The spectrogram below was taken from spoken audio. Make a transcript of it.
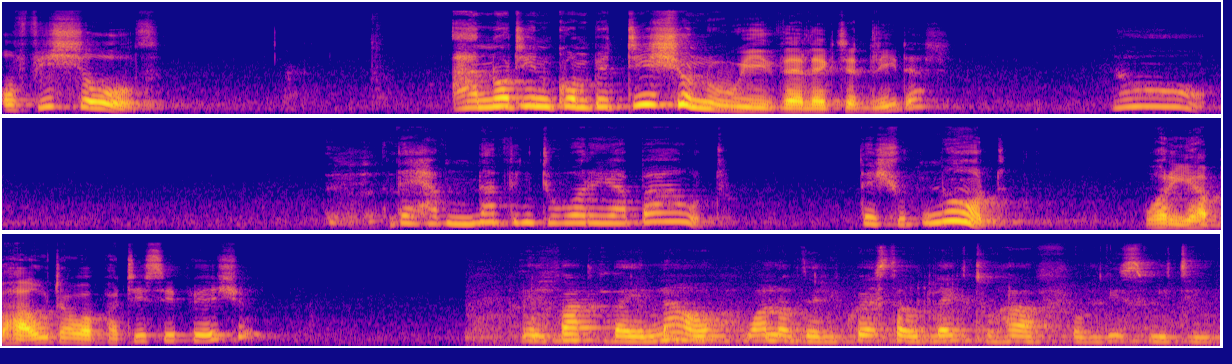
officials, are not in competition with elected leaders. No. They have nothing to worry about. They should not worry about our participation. In fact, by now, one of the requests I would like to have from this meeting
